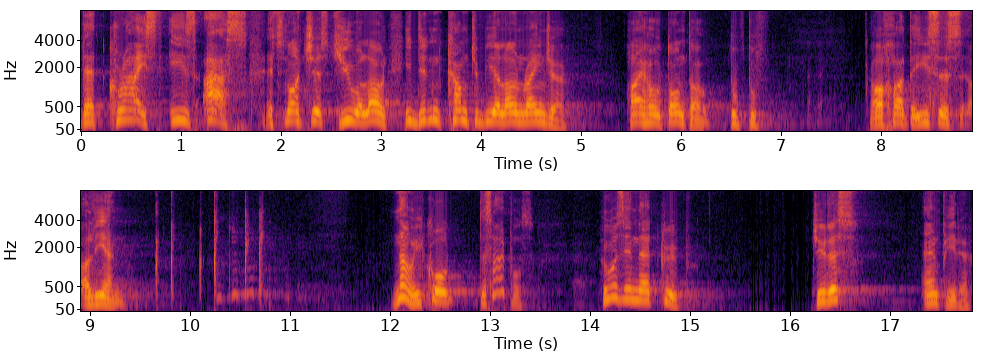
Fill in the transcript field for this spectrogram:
that Christ is us, it's not just you alone. He didn't come to be a lone ranger. Hi ho tonto. Toef toef. Oh. No, he called disciples. Who was in that group? Judas and Peter.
